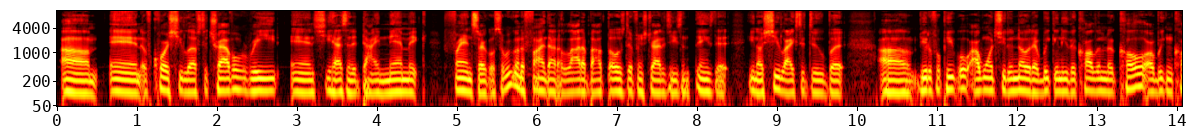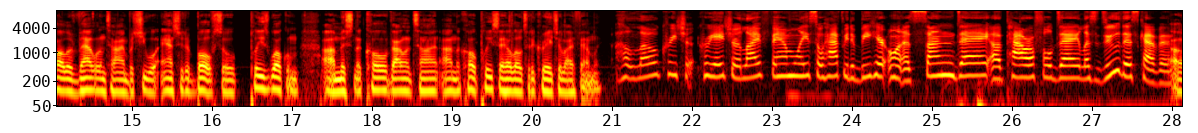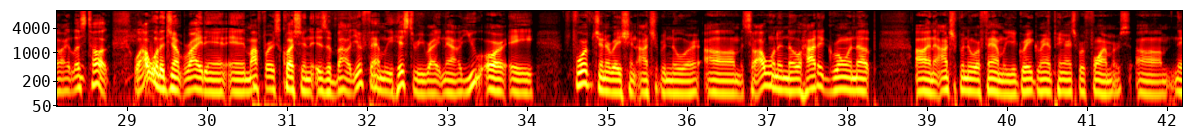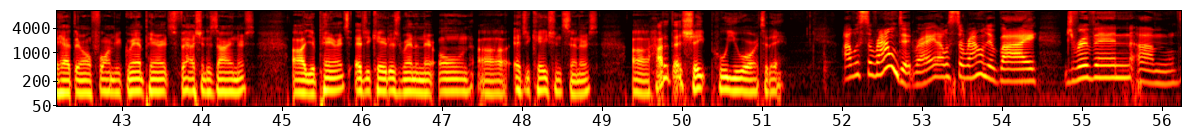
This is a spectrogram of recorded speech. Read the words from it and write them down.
Um, and of course, she loves to travel, read, and she has a dynamic friend circle. So we're going to find out a lot about those different strategies and things that you know she likes to do. But uh, beautiful people, I want you to know that we can either call her Nicole or we can call her Valentine, but she will answer to both. So please welcome uh, Miss Nicole Valentine. Uh, Nicole, please say hello to the Create Your Life family. Hello, creature, Create Your Life family. So happy to be here on a Sunday, a powerful day. Let's do this, Kevin. All right, let's talk. Well, I want to jump right in, and my first question is about your family history right now. You are a fourth generation entrepreneur. Um, so I want to know how did growing up uh, in an entrepreneur family, your great grandparents were farmers. Um, they had their own farm. Your grandparents, fashion designers. Uh, your parents, educators, running their own uh, education centers. Uh, how did that shape who you are today? I was surrounded, right? I was surrounded by driven um,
